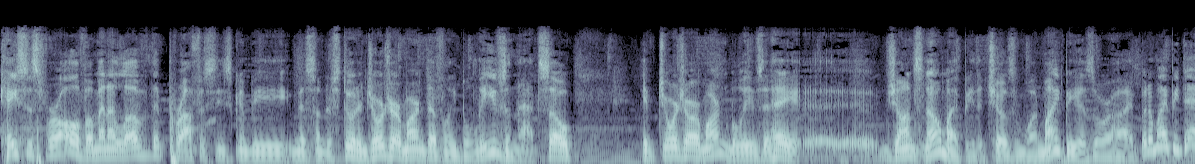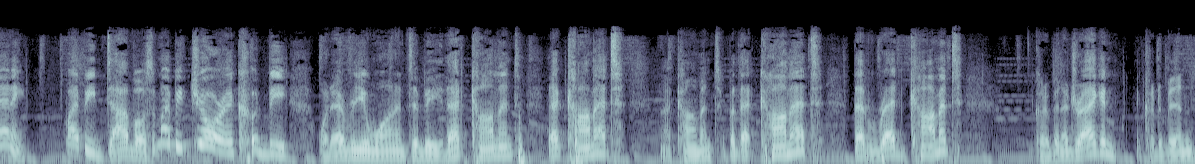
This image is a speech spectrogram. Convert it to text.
cases for all of them. And I love that prophecies can be misunderstood. And George R. R. Martin definitely believes in that. So if George R. R. Martin believes that, hey, uh, Jon Snow might be the chosen one, might be Azor Ahai, but it might be Dany. It might be Davos. It might be Jorah. It could be whatever you want it to be. That comment, that comet, not comment, but that comet, that red comet, could have been a dragon. It could have been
